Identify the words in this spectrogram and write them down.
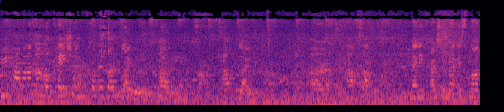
Do you have another location because I don't like um, have like uh, have some many customers. It's not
